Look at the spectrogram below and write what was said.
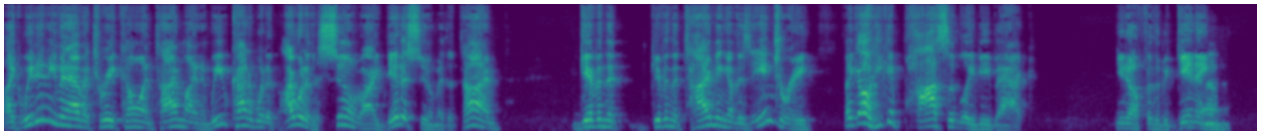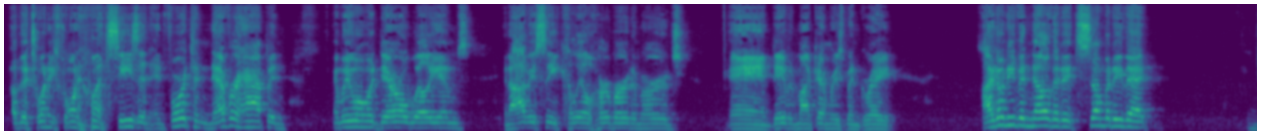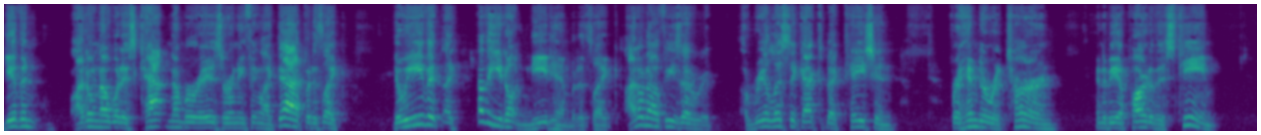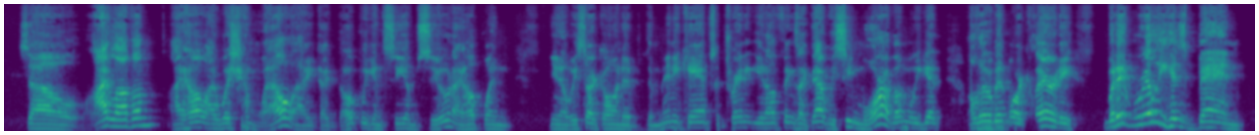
Like we didn't even have a Tarik Cohen timeline, and we kind of would have I would have assumed, or I did assume at the time, given the given the timing of his injury, like, oh, he could possibly be back, you know, for the beginning yeah. of the 2021 season. And for it to never happen, and we went with Daryl Williams, and obviously Khalil Herbert emerged, and David Montgomery's been great. I don't even know that it's somebody that, given, I don't know what his cap number is or anything like that, but it's like, do we even, like, not that you don't need him, but it's like, I don't know if he's a, a realistic expectation for him to return and to be a part of this team. So I love him. I hope I wish him well. I, I, hope we can see him soon. I hope when you know we start going to the mini camps and training, you know, things like that, we see more of them. We get a little bit mm-hmm. more clarity. But it really has been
